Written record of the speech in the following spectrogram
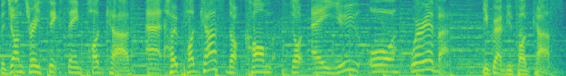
The John 3:16 podcast at hopepodcast.com.au or wherever you grab your podcasts.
